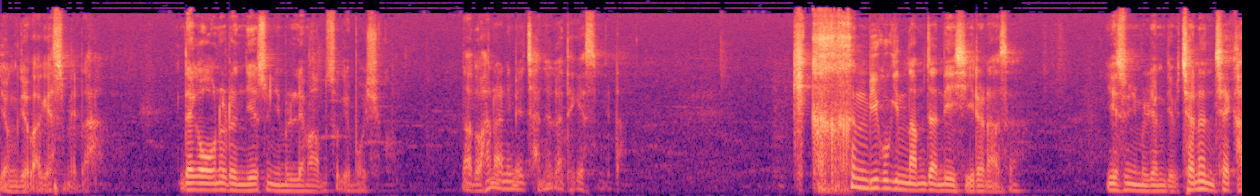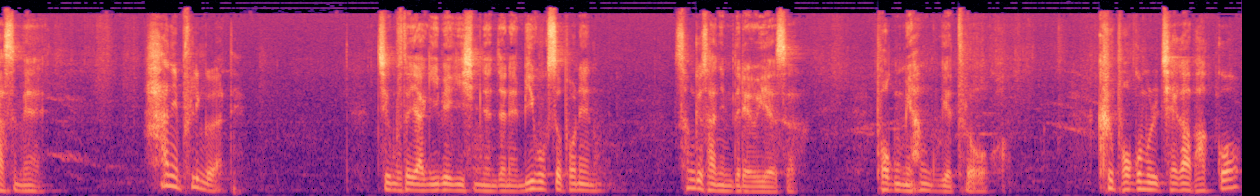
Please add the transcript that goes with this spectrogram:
영접하겠습니다. 내가 오늘은 예수님을 내 마음속에 모시고 나도 하나님의 자녀가 되겠습니다. 키 큰 미국인 남자 넷이 일어나서 예수님을 영접. 저는 제 가슴에 한이 풀린 것 같아요. 지금부터 약 220년 전에 미국서 보낸 선교사님들에 의해서 복음이 한국에 들어오고 그 복음을 제가 받고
